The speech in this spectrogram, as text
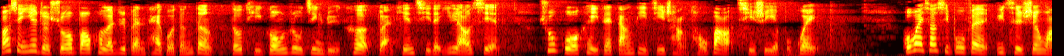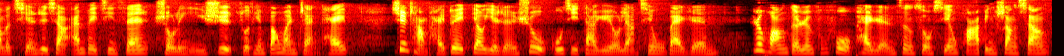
保险业者说，包括了日本、泰国等等，都提供入境旅客短天期的医疗险。出国可以在当地机场投保，其实也不贵。国外消息部分，遇刺身亡的前日向安倍晋三守灵仪式，昨天傍晚展开，现场排队吊唁人数估计大约有两千五百人。日皇德仁夫妇派人赠送鲜花并上香，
